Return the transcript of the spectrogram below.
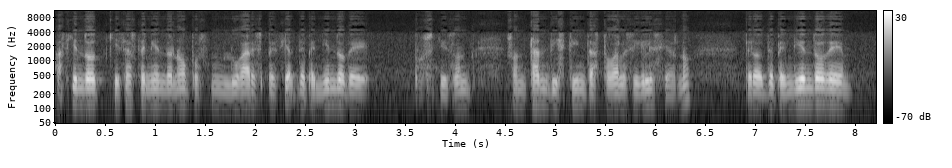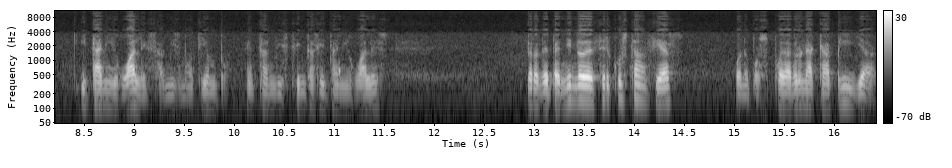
haciendo, quizás teniendo ¿no? pues un lugar especial, dependiendo de, pues que son son tan distintas todas las iglesias, ¿no? Pero dependiendo de y tan iguales al mismo tiempo, ¿eh? tan distintas y tan iguales, pero dependiendo de circunstancias, bueno, pues puede haber una capilla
